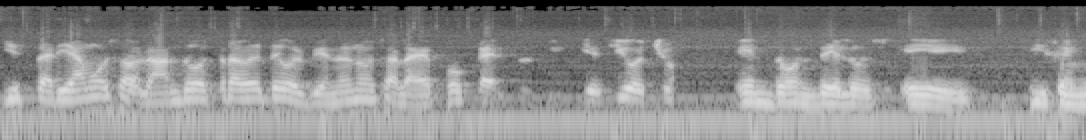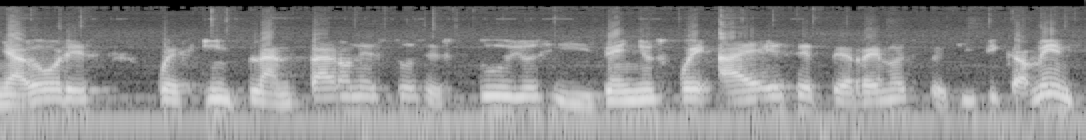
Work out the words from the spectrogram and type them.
y estaríamos hablando otra vez devolviéndonos a la época del 2018 en donde los eh, diseñadores pues implantaron estos estudios y diseños fue a ese terreno específicamente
